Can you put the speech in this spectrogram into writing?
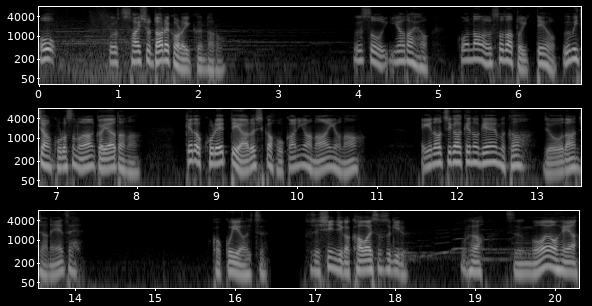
お、これ最初誰から行くんだろう嘘、嫌だよ。こんなの嘘だと言ってよ。海ちゃん殺すのなんか嫌だな。けどこれってやるしか他にはないよな。命がけのゲームか。冗談じゃねえぜ。かっこいいあいつ。そしてシンジがかわいそすぎる。うわ、すんごいお部屋。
